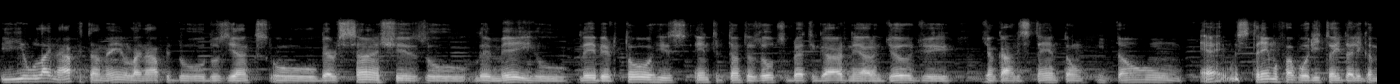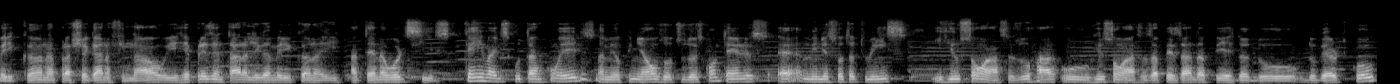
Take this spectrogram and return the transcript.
e o lineup também, o lineup do, dos Yankees, o Gary Sanchez, o LeMay, o Leiber Torres, entre tantos outros, Brett Gardner, Aaron Judge, Giancarlo Stanton. Então, é o extremo favorito aí da Liga Americana para chegar na final e representar a Liga Americana aí até na World Series. Quem vai disputar com eles, na minha opinião, os outros dois contenders é Minnesota Twins e Houston Astros. O, o Houston Astros, apesar da perda do, do Garrett Cole,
